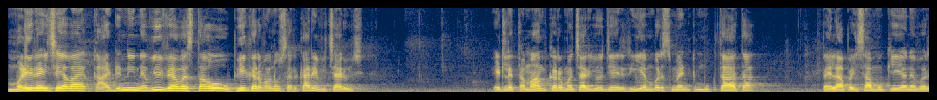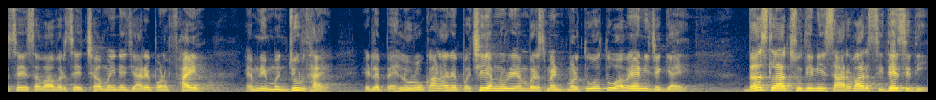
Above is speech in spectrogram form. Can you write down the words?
મળી રહી છે, એવા કાર્ડની નવી વ્યવસ્થાઓ ઊભી કરવાનું સરકારે વિચાર્યું છે. એટલે તમામ કર્મચારીઓ જે રીએમ્બર્સમેન્ટ મૂકતા હતા પહેલાં પૈસા મૂકી અને વર્ષે સવા વર્ષે છ મહિને જ્યારે પણ ફાઇલ એમની મંજૂર થાય એટલે પહેલું રોકાણ અને પછી એમનું રિએમ્બર્સમેન્ટ મળતું હતું, હવે એની જગ્યાએ દસ લાખ સુધીની સારવાર સીધે સીધી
